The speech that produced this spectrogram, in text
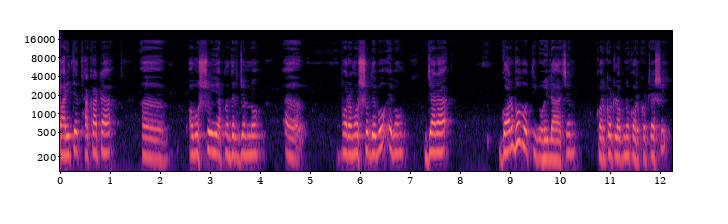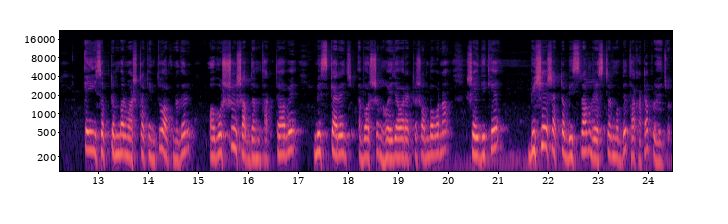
বাড়িতে থাকাটা অবশ্যই আপনাদের জন্য পরামর্শ দেব এবং যারা গর্ভবতী মহিলা আছেন, কর্কট লগ্ন, কর্কট রাশি, এই সেপ্টেম্বর মাসটা কিন্তু আপনাদের অবশ্যই সাবধান থাকতে হবে। মিসক্যারেজ অ্যাবর্শন হয়ে যাওয়ার একটা সম্ভাবনা। সেই দিকে বিশেষ একটা বিশ্রাম রেস্টের মধ্যে থাকাটা প্রয়োজন।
